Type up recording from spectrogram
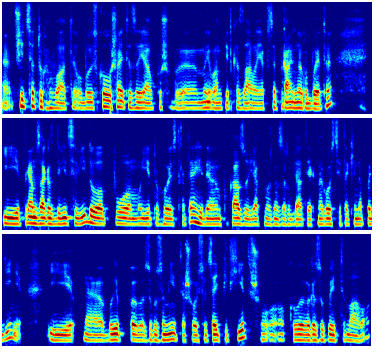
Е, Вчіться торгувати, обов'язково лишайте заявку, щоб ми вам підказали, як все правильно робити. І прямо зараз дивіться відео по моїй торговій стратегії, де я вам показую, як можна заробляти як на рості, так і на падінні. І е, ви зрозумієте, що ось цей підхід, що коли ви ризикуєте мало,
